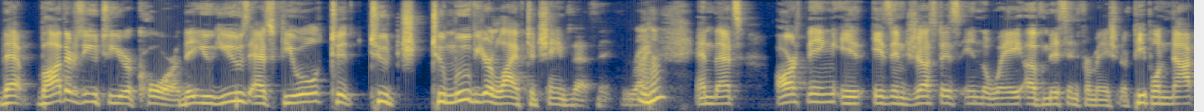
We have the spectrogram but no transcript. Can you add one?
that bothers you to your core that you use as fuel to to to move your life to change that thing, right? And that's our thing is, is injustice in the way of misinformation, of people not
